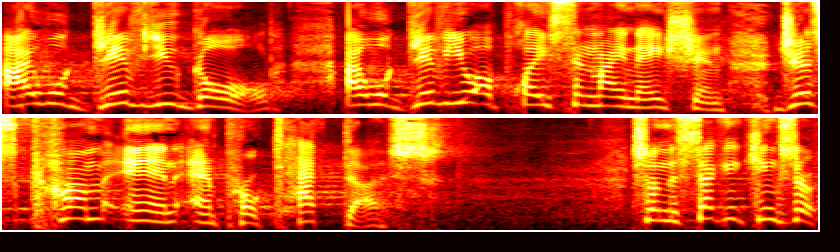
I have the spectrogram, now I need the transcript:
I will give you gold. I will give you a place in my nation. Just come in and protect us. So in the second king story,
